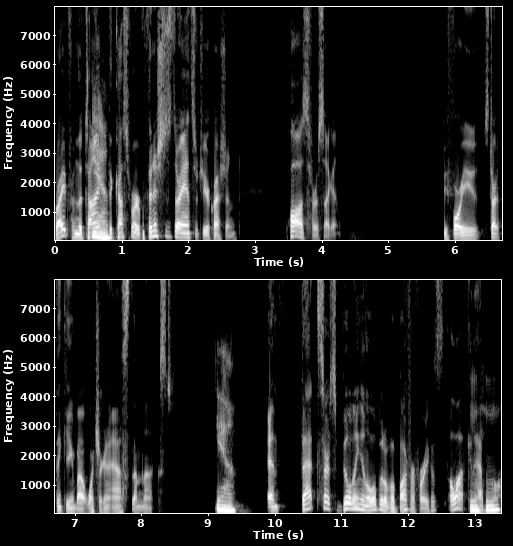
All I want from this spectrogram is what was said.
right, from the time yeah. the customer finishes their answer to your question, pause for a second before you start thinking about what you're going to ask them next. Yeah. And that starts building in a little bit of a buffer for you because a lot can mm-hmm. happen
